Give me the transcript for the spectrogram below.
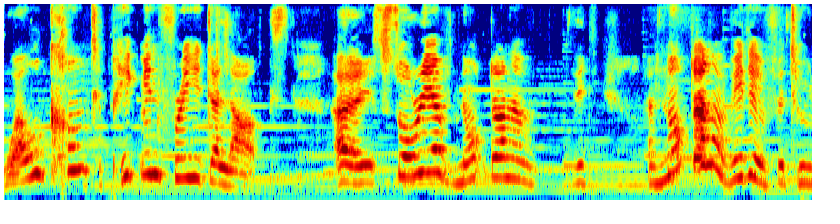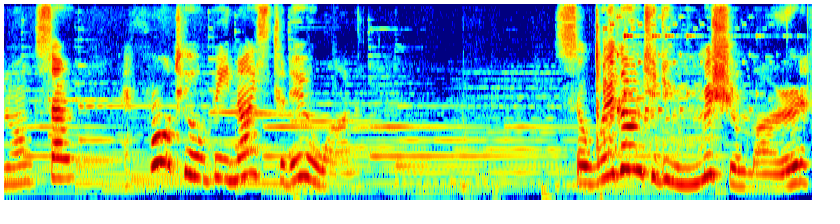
Welcome to Pikmin 3 Deluxe. Uh, sorry I've not done a vid I've not done a video for too long, so I thought it would be nice to do one. So we're going to do mission mode.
